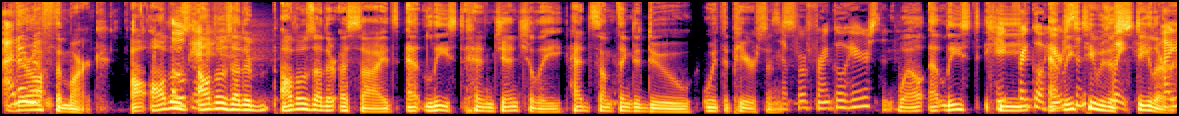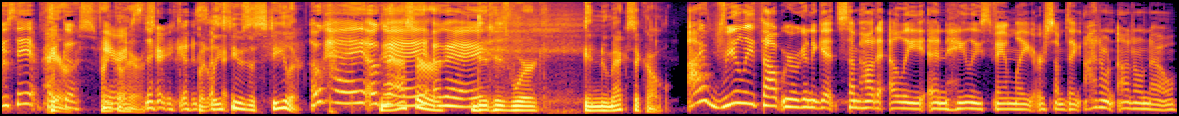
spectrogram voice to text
I don't They're know. off the mark. All, all those, Okay. all those other, all those other asides, at least tangentially, had something to do with the Pearsons. Except for Franco Harrison. well, at least Hey, he, Franco at least he was a Wait, Steeler. how you say it? Franco Harris. Franco Harris. Harris. There you go, But at least he was a Steeler. Okay, okay, Nasir okay. did his work in New Mexico. I really thought we were going to get somehow to Ellie and Haley's family or something. I don't I don't know.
